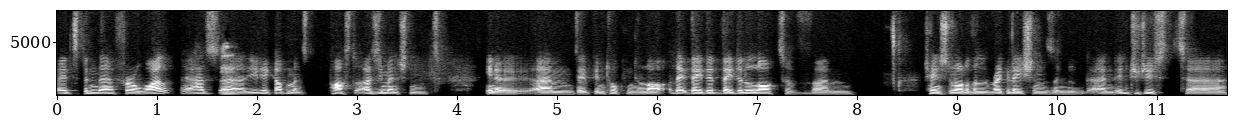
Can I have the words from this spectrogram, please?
It's been there for a while. It has mm. uh, UK governments passed, as you mentioned. You know, um, they've been talking a lot. They, they did they did a lot of um, changed a lot of the regulations and and introduced. Uh,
